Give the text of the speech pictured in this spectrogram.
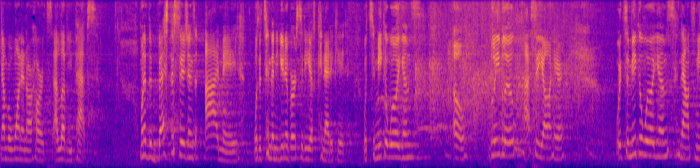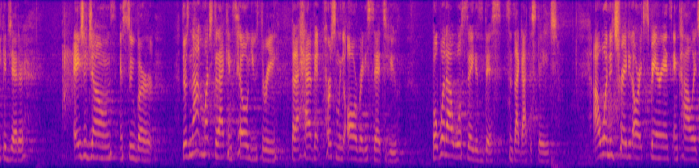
number one in our hearts. I love you, Paps. One of the best decisions I made was attending the University of Connecticut with Tamika Williams. Oh, Blee Blue, I see y'all in here. With Tamika Williams, now Tamika Jeter. Asjha Jones, and Sue Bird. There's not much that I can tell you three that I haven't personally already said to you. But what I will say is this since I got the stage. I wouldn't have traded our experience in college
